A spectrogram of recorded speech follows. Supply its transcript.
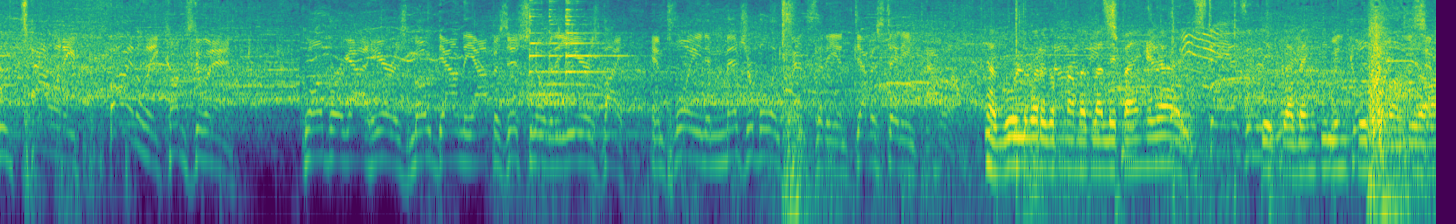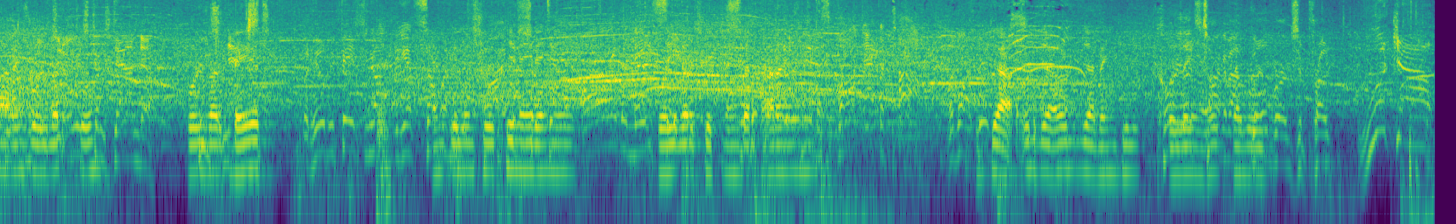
Brutality finally comes to an end. Goldberg out here has mowed down the opposition over the years by employing immeasurable intensity and devastating power. क्या गोल्डबर्ग अपना बदला ले पाएंगे गाइस देखा बैंक की लिंक पे पहुंचे हमारे गोल्डबर्ग को Comes down to गोल्डबर्ग डेर but he'll be facing off against someone बैंक की who लिंक छूट ही नहीं रही है गोल्डबर्ग कुछ नहीं कर पा रहे हैं उठ जा उठ जा उठ जा बैंक की लिंक खोल Corey, रही let's है talk उठ जा about गोल्ड Goldberg's approach. Look out!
